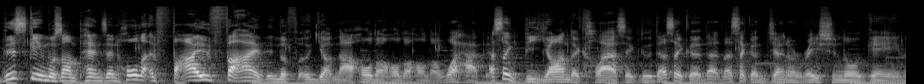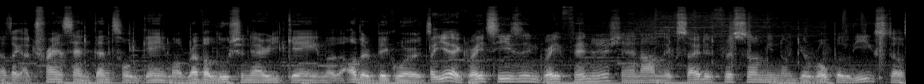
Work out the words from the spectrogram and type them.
This game was on pens and hold on, 5-5 in the... Yo, nah, hold on, hold on, hold on. What happened? That's like beyond the classic, dude. That's like a that, that's like a generational game. That's like a transcendental game, a revolutionary game, the other big words. But yeah, great season, great finish, and I'm excited for some, you know, Europa League stuff.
